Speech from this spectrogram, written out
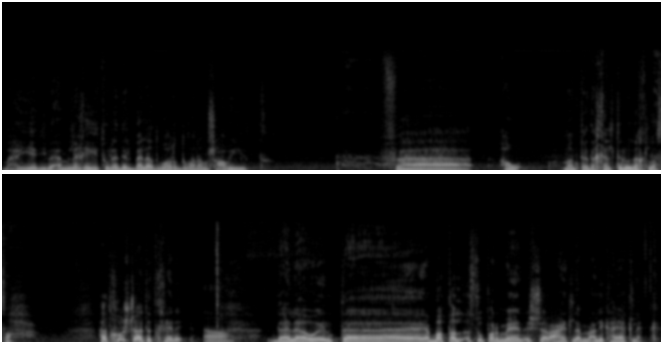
ما هي دي بقى ملغية ولاد البلد برضه وأنا مش عبيط. ف هو ما انت دخلت له دخلة صح. هتخش هتتخانق. آه. ده لو انت بطل سوبرمان الشارع هيتلم عليك هياكلك.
